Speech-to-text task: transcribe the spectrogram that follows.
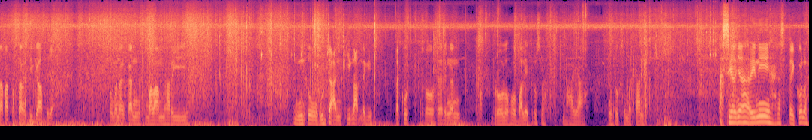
dapat pasang tiga saja. Memenangkan semalam hari guntur hujan kilat lagi takut so saya dengan beroloh mau balik terus lah bahaya untuk sematan hasilnya hari ini ada satu ekor lah.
